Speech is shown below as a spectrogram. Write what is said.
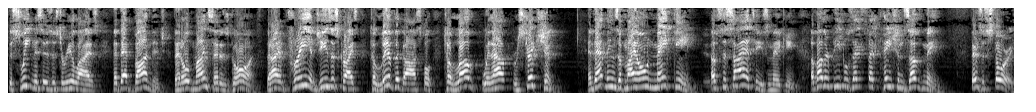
the sweetness is, is to realize that that bondage, that old mindset is gone. That I am free in Jesus Christ to live the gospel, to love without restriction. And that means of my own making, of society's making, of other people's expectations of me. There's a story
